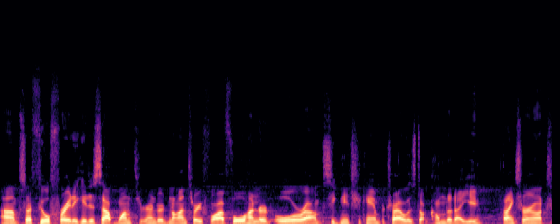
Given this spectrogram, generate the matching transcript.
Um, so feel free to hit us up, 1300 935 400 or signaturecampertrailers.com.au. Thanks very much.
